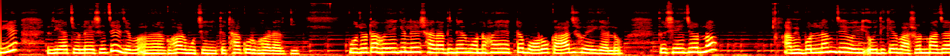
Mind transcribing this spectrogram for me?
দিয়ে রিয়া চলে এসেছে যে ঘর মুছে নিতে, ঠাকুর ঘর আর কি। পুজোটা হয়ে গেলে সারাদিনের মনে হয় একটা বড় কাজ হয়ে গেল। তো সেই জন্য আমি বললাম যে ওই ওই দিকের বাসন মাজা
